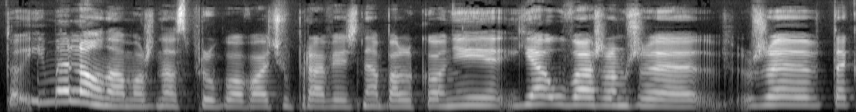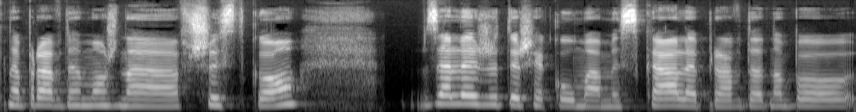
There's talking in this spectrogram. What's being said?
to i melona można spróbować uprawiać na balkonie. Ja uważam, że, że tak naprawdę można wszystko. Zależy też, jaką mamy skalę, prawda? No bo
